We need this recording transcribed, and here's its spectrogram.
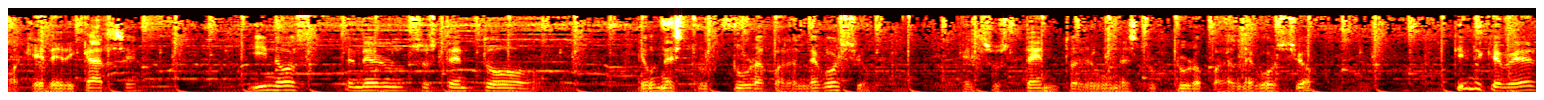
o a qué dedicarse y no tener un sustento de una estructura para el negocio. El sustento de una estructura para el negocio tiene que ver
